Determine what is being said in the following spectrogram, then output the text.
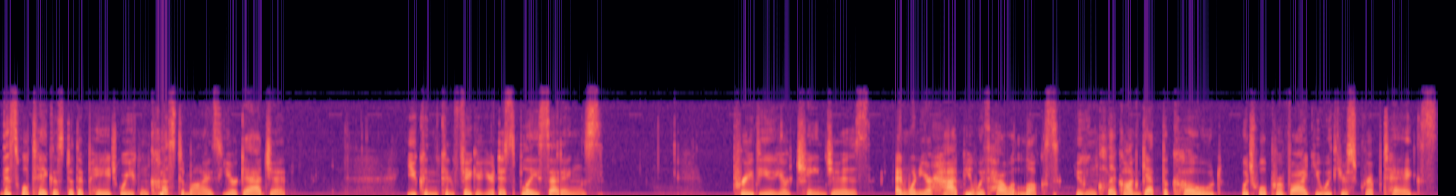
This will take us to the page where you can customize your gadget. You can configure your display settings, preview your changes, and when you're happy with how it looks, you can click on Get the Code, which will provide you with your script tags.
